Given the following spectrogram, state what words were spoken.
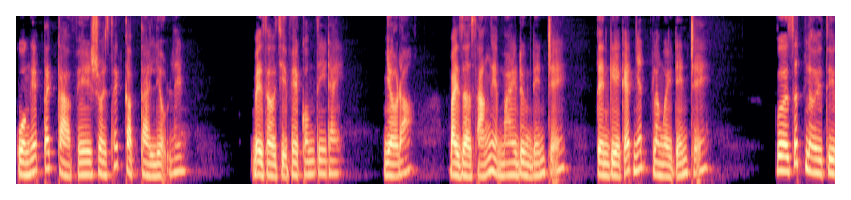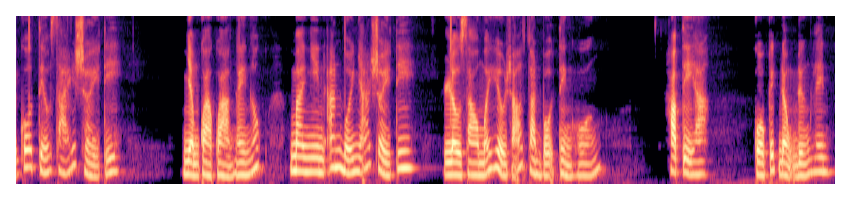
uống hết tách cà phê rồi xách cặp tài liệu lên. Bây giờ chị về công ty đây. Nhớ đó, 7 giờ sáng ngày mai đừng đến trễ. Tên kia ghét nhất là người đến trễ. Vừa dứt lời thì cô tiếu sái rời đi. Nhậm quả quả ngây ngốc mà nhìn An bối nhã rời đi, lâu sau mới hiểu rõ toàn bộ tình huống. Học tỷ à? Cô kích động đứng lên,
